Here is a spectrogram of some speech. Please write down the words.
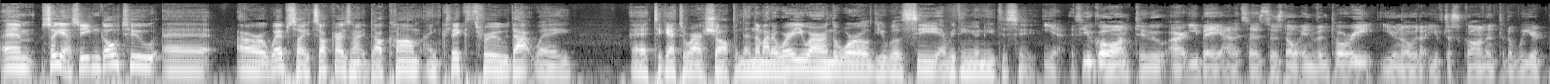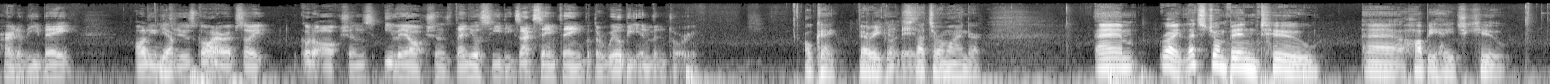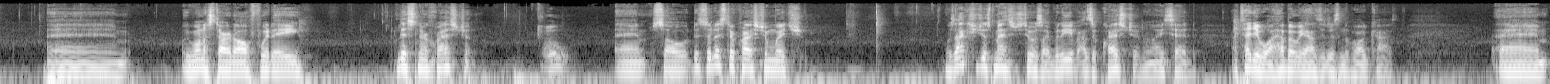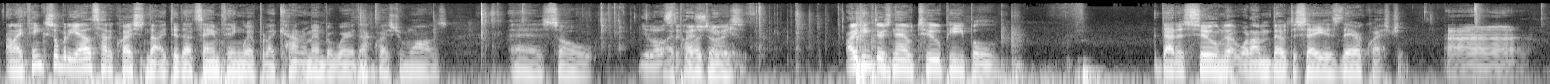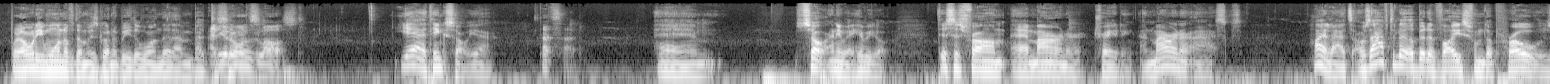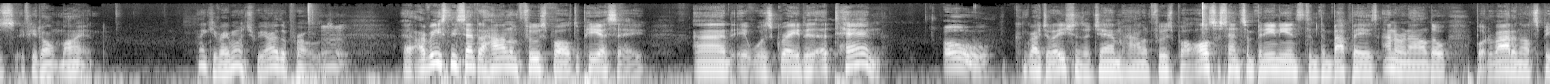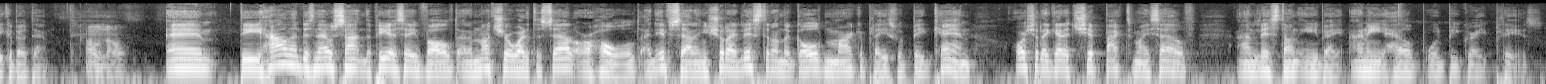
Um, so yeah, so you can go to uh, our website soccercardsunited.com and click through that way uh, to get to our shop, and then no matter where you are in the world, you will see everything you need to see. Yeah, if you go on to our eBay and it says there's no inventory, you know that you've just gone into the weird part of eBay. All you need Yep. to do is go on our website, go to auctions, eBay auctions, then you'll see the exact same thing, but there will be inventory. Okay, very good. So that's a reminder. Um, right, let's jump into uh, Hobby HQ. Um, we want to start off with a listener question. Oh, Um, so this is a listener question which was actually just messaged to us, I believe, as a question, and I said, "I tell you what, how about we answer this in the podcast?" Um, and I think somebody else had a question that I did that same thing with, but I can't remember where that question was. Uh, so you lost I the apologize. I think there's now two people that assume that what I'm about to say is their question, Ah, but only one of them is going to be the one that I'm about to and the say. other one's lost. Yeah, I think so. Yeah. That's sad. Um. So anyway, here we go. This is from uh, Mariner Trading, and Mariner asks, "Hi lads, I was after a little bit of advice from the pros, if you don't mind." Thank you very much. We are the pros. Mm. Uh, I recently sent a Haaland foosball to PSA, and it was graded a ten. Oh, Congratulations, a gem Haaland foosball. Also sent some Panini Instant Mbappe's and Ronaldo, but rather not speak about them. oh no. Um, the Haaland is now sat in the PSA vault, and I'm not sure whether to sell or hold. And if selling, should I list it on the Goldin marketplace with Big Ken, or should I get it shipped back to myself and list on eBay? Any help would be great, please.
